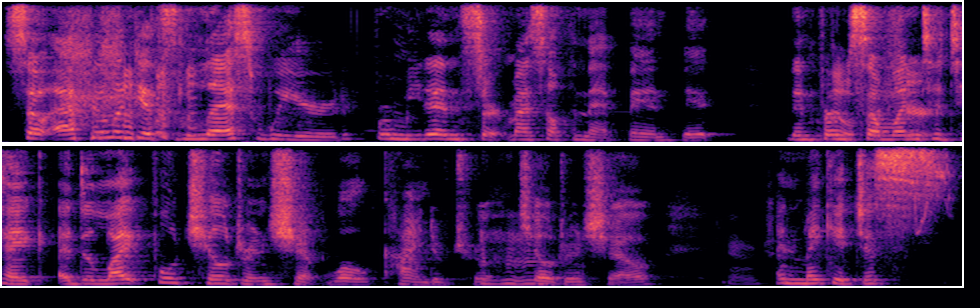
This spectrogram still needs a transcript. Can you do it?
So I feel like it's less weird for me to insert myself in that fanfic than from No, for someone sure. to take a delightful children's show, well, kind of tr- Mhm. children's show, and make it just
